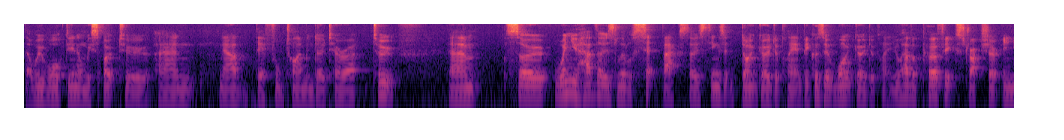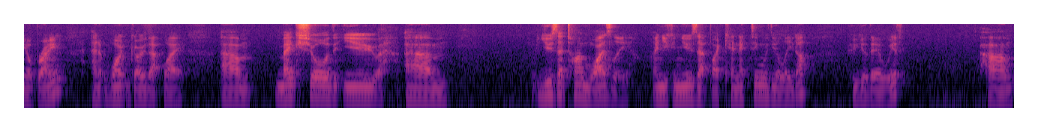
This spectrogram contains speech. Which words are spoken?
that we walked in and we spoke to, and now they're full time in doTERRA too. Um, so when you have those little setbacks, those things that don't go to plan, because it won't go to plan, you'll have a perfect structure in your brain, and it won't go that way. Um, make sure that you um, use that time wisely, and you can use that by connecting with your leader, who you're there with. Um,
